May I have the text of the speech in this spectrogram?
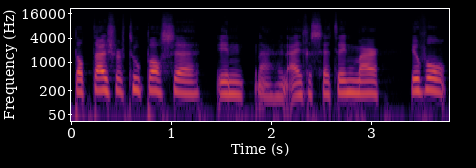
dat thuis weer toepassen in nou, hun eigen setting. Maar heel veel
